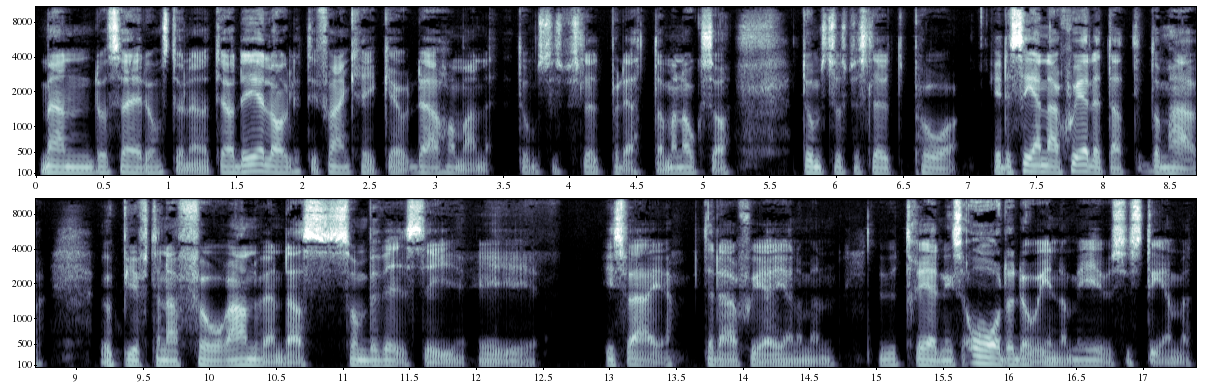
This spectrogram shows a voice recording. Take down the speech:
Men då säger domstolen att ja, det är lagligt i Frankrike och där har man domstolsbeslut på detta. Man har också domstolsbeslut på i det senare skedet att de här uppgifterna får användas som bevis i, i, i Sverige. Det där sker genom en utredningsorder då inom EU-systemet.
